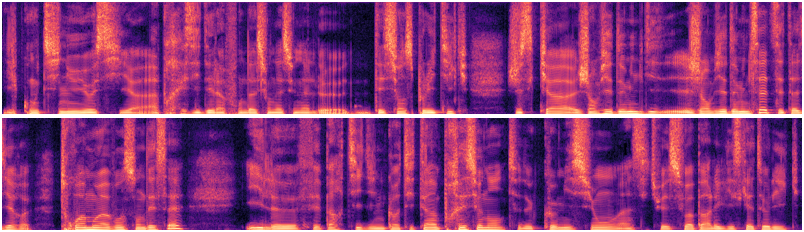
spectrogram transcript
Il continue aussi à, présider la Fondation nationale des sciences politiques jusqu'à janvier, 2010, janvier 2007, c'est-à-dire trois mois avant son décès. Il euh, fait partie d'une quantité impressionnante de commissions instituées soit par l'Église catholique,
